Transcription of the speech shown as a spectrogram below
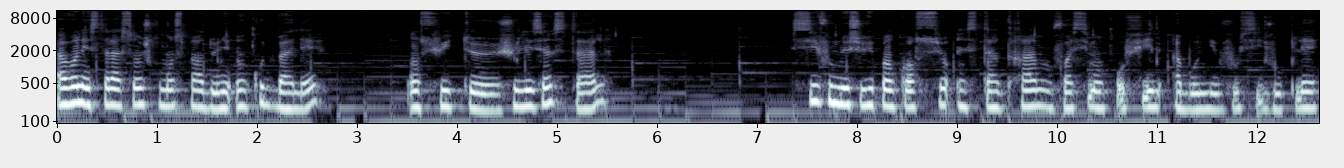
Avant l'installation, je commence par donner un coup de balai. Ensuite, euh, je les installe. Si vous ne me suivez pas encore sur Instagram, voici mon profil. Abonnez-vous s'il vous plaît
